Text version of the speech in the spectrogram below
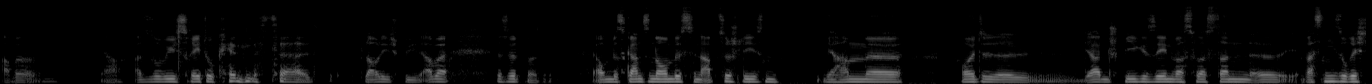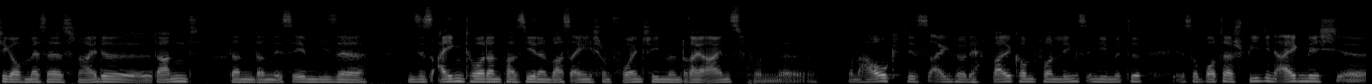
Aber ja, also so wie ich Reto kenne, lässt er halt Flaudi spielen. Aber das wird man sehen. Ja, um das Ganze noch ein bisschen abzuschließen, wir haben äh, heute äh, ja ein Spiel gesehen, was, was dann, äh, was nie so richtig auf Messers Schneide stand. Dann, dann ist eben diese dieses Eigentor dann passiert, dann war es eigentlich schon vorentschieden mit dem 3-1 von, äh, von Haug. Das Eigentor, der Ball kommt von links in die Mitte. Sobotta spielt ihn eigentlich äh,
